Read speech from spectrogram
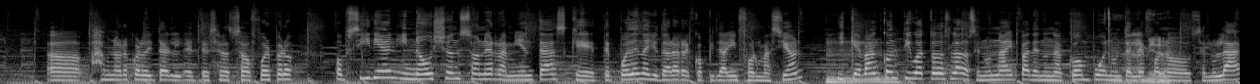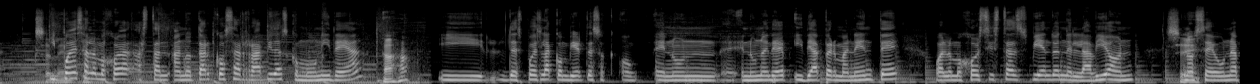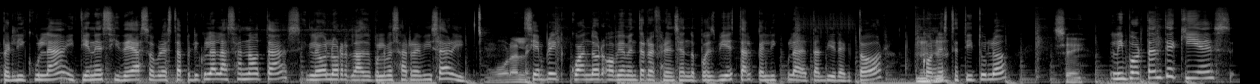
ah, no recuerdo ahorita el, el tercer software, pero Obsidian y Notion son herramientas que te pueden ayudar a recopilar información y que van Mm. contigo a todos lados, en un iPad, en una compu, en un Ah, teléfono celular. Y puedes a lo mejor hasta anotar cosas rápidas como una idea Ajá. y después la conviertes en, un, en una idea, idea permanente o a lo mejor si estás viendo en el avión, Sí. no sé, una película y tienes ideas sobre esta película, las anotas y luego lo, las vuelves a revisar y Órale. siempre y cuando obviamente referenciando, pues vi tal película de tal director con este título. Sí. Lo importante aquí es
